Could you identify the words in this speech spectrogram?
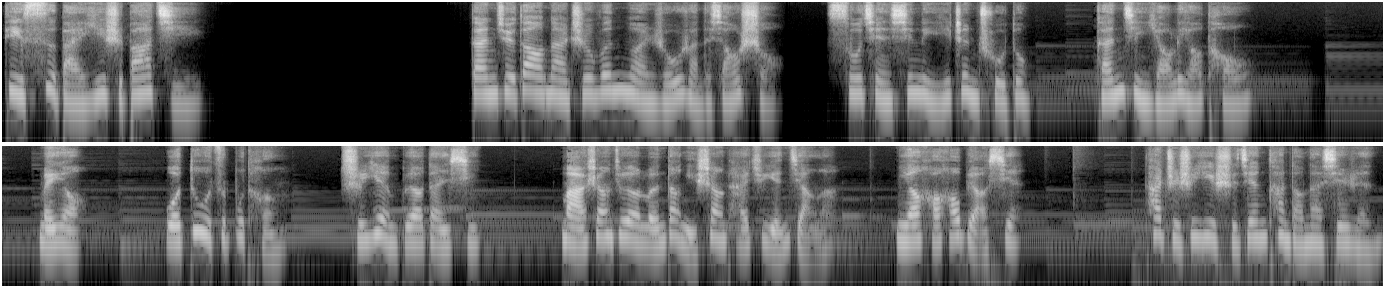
第四百一十八集，感觉到那只温暖柔软的小手，苏倩心里一阵触动，赶紧摇了摇头：“没有，我肚子不疼。迟燕，不要担心，马上就要轮到你上台去演讲了，你要好好表现。”他只是一时间看到那些人，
